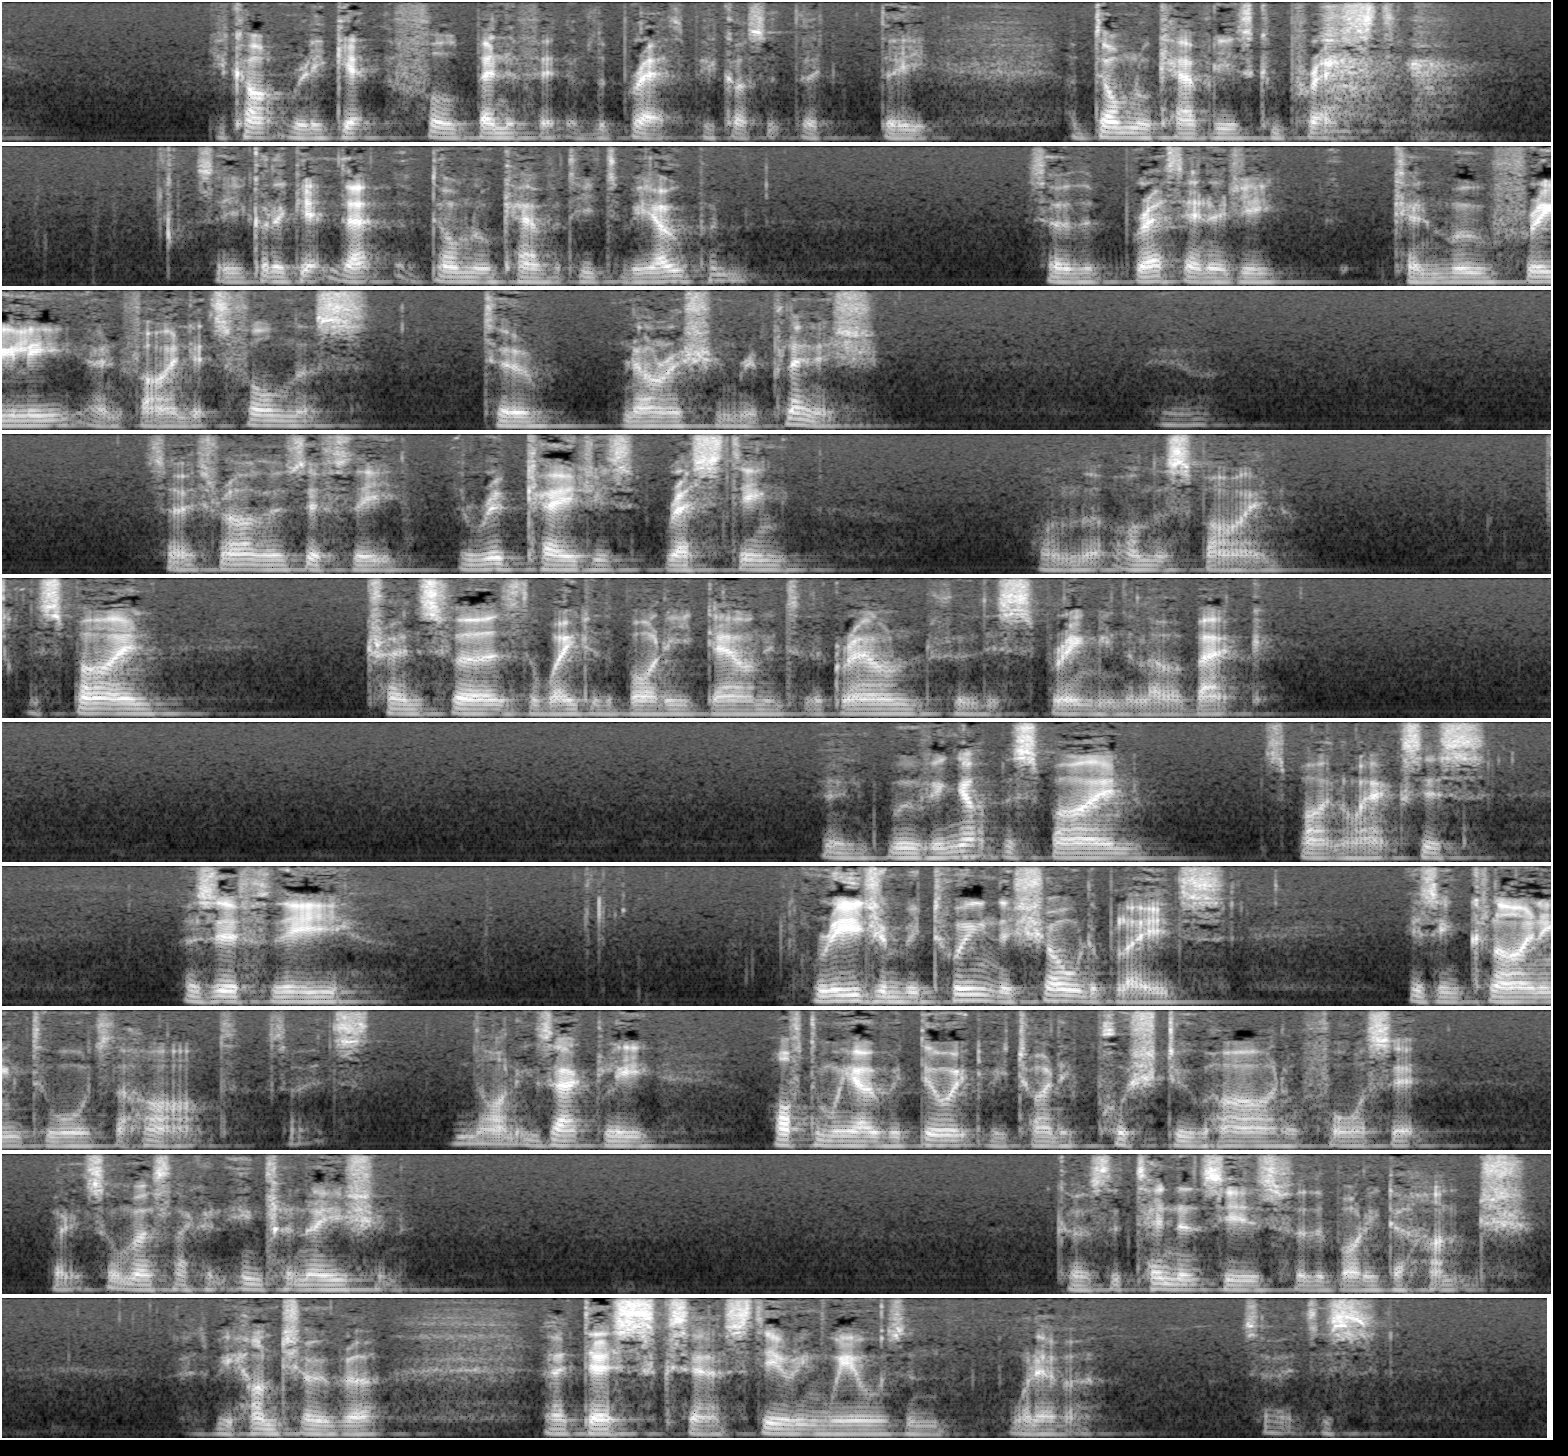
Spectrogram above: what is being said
you can't really get the full benefit of the breath because the the abdominal cavity is compressed. So you've got to get that abdominal cavity to be open so the breath energy can move freely and find its fullness to nourish and replenish. So it's rather as if the, the rib cage is resting on the, on the spine. The spine transfers the weight of the body down into the ground through this spring in the lower back. And moving up the spine, spinal axis, as if the region between the shoulder blades is inclining towards the heart. So it's not exactly, often we overdo it, we try to push too hard or force it, but it's almost like an inclination. Because the tendency is for the body to hunch. As we hunch over our desks, our steering wheels, and whatever. So it's this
